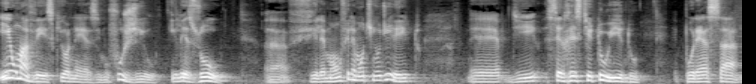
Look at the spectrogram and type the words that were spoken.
E uma vez que Onésimo fugiu e lesou uh, Filemão, Filemão tinha o direito é, de ser restituído por essa.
